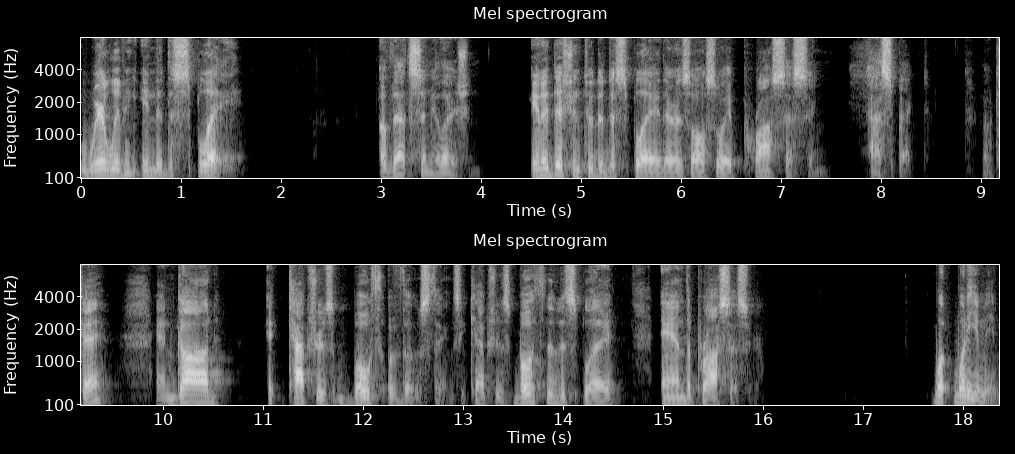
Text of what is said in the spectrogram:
we're living in the display of that simulation. In addition to the display, there is also a processing aspect. Okay? And God it captures both of those things. He captures both the display and the processor. What, what do you mean?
